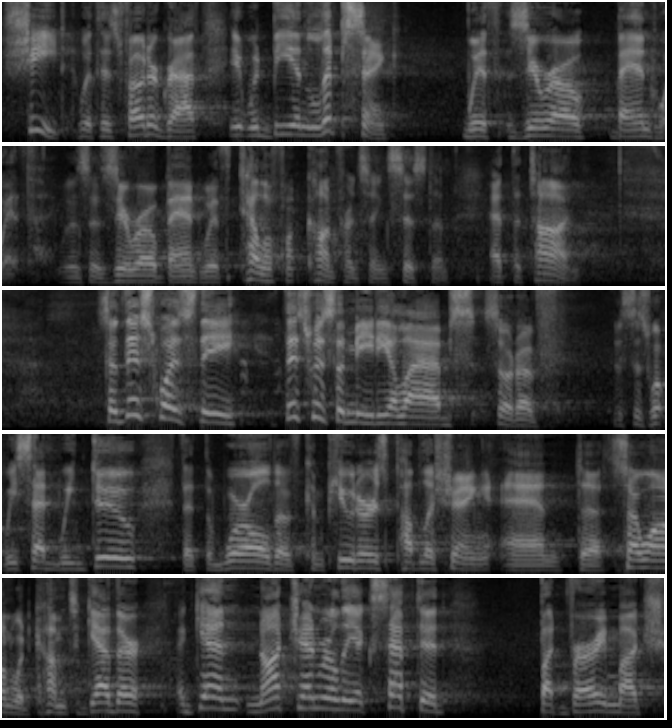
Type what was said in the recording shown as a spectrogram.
sheet with his photograph, it would be in lip sync with zero bandwidth. It was a zero bandwidth teleconferencing system at the time. So this was the this was the Media Lab's sort of this is what we said we'd do, that the world of computers, publishing, and uh, so on would come together. Again, not generally accepted, but very much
